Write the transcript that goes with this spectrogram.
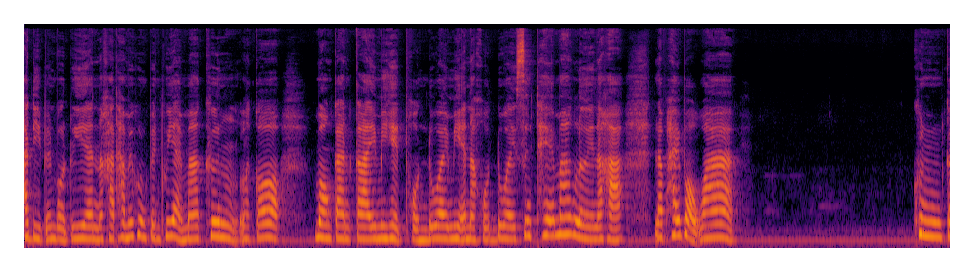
อดีตเป็นบทเรียนนะคะทำให้คุณเป็นผู้ใหญ่มากขึ้น แล้วก็มองการไกลมีเหตุผลด้วย มีอนาคตด้วย ซึ่งเท่มากเลยนะคะ แล้วไพ่บอกว่า คุณก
